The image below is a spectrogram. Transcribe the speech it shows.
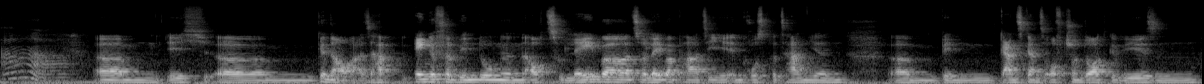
Ah. Ähm, ich, ähm, genau, also habe enge Verbindungen auch zu Labour, zur Labour Party in Großbritannien, ähm, bin ganz, ganz oft schon dort gewesen,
